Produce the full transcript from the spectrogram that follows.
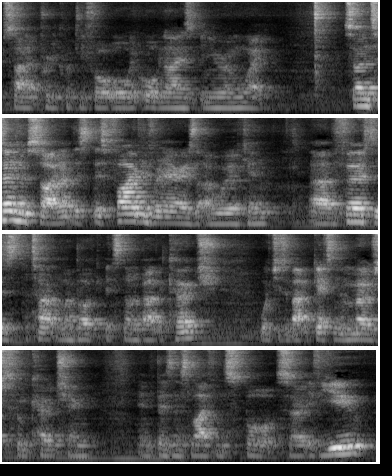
sign up pretty quickly for or organise in your own way. So in terms of sign up, there's, there's five different areas that I work in. Uh, the first is the title of my book, It's Not About the Coach, which is about getting the most from coaching in business, life and sport. So if you,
